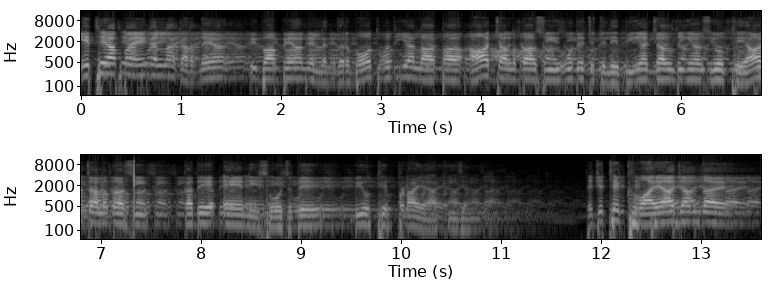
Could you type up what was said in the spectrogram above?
ਇੱਥੇ ਆਪਾਂ ਐ ਗੱਲਾਂ ਕਰਦੇ ਆ ਵੀ ਬਾਬਿਆਂ ਨੇ ਲੰਗਰ ਬਹੁਤ ਵਧੀਆ ਲਾਤਾ, ਆਹ ਚੱਲਦਾ ਸੀ, ਉਹਦੇ ਚ ਜਲੇਬੀਆਂ ਚੱਲਦੀਆਂ ਸੀ, ਉੱਥੇ ਆਹ ਚੱਲਦਾ ਸੀ। ਕਦੇ ਐ ਨਹੀਂ ਸੋਚਦੇ ਵੀ ਉੱਥੇ ਪੜਾਇਆ ਕੀ ਜਾਂਦਾ। ਤੇ ਜਿੱਥੇ ਖਵਾਇਆ ਜਾਂਦਾ ਹੈ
